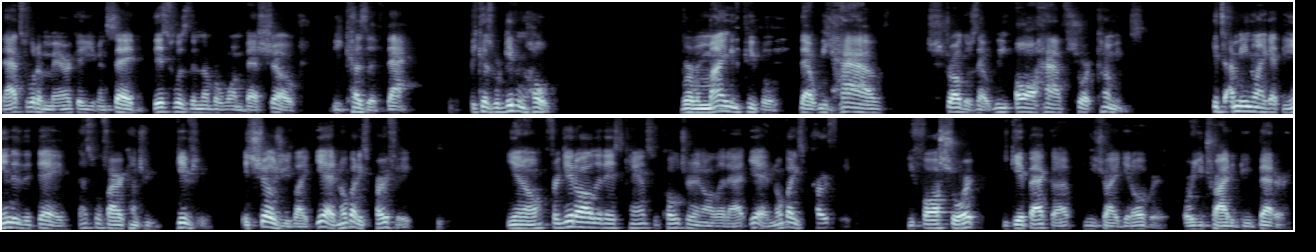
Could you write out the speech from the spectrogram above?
That's what America even said. This was the number one best show because of that. Because we're giving hope. We're reminding people that we have struggles, that we all have shortcomings. It's, I mean, like at the end of the day, that's what Fire Country gives you. It shows you, like, yeah, nobody's perfect. You know, forget all of this cancel culture and all of that. Yeah, nobody's perfect. You fall short, you get back up, and you try to get over it, or you try to do better.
